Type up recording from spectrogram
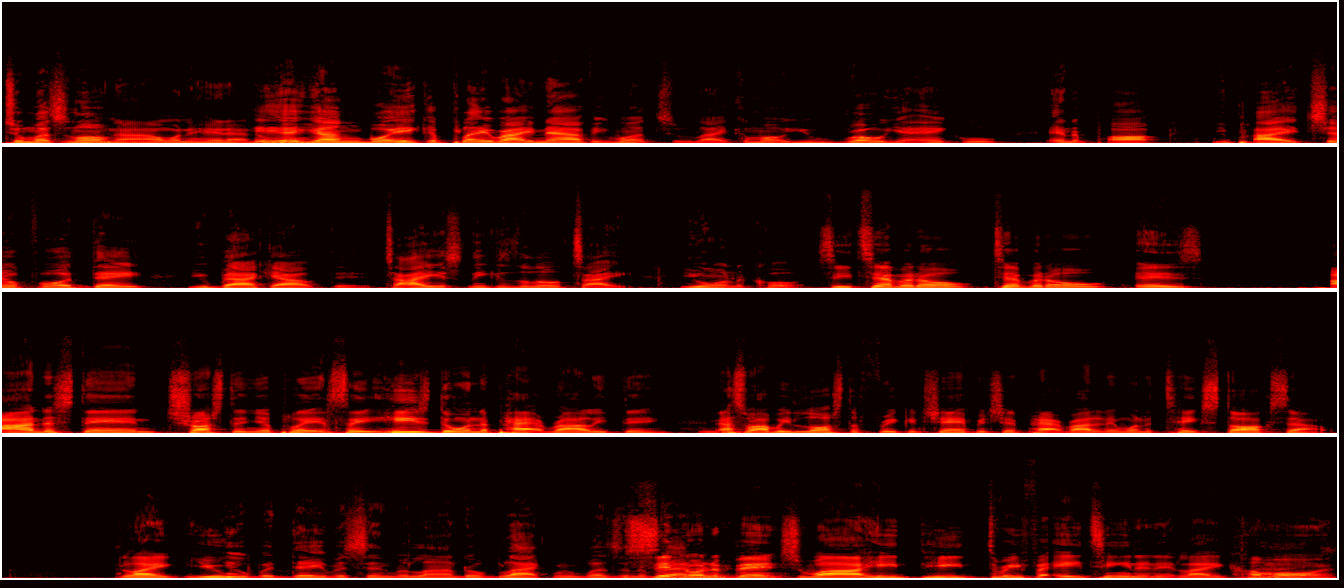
too much longer. Nah, I don't want to hear that. No He's a young boy. He could play right now if he wants to. Like, come on, you roll your ankle in the park. You probably chill for a day. You back out there. Tie your sneakers a little tight. You on the court. See, Thibodeau, Thibodeau is. I understand trusting your players. See, he's doing the Pat Riley thing. That's why we lost the freaking championship. Pat Riley didn't want to take Starks out. Like you, Hubert Davis and Rolando Blackman wasn't sitting on the bench while he he three for eighteen in it. Like, come on.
